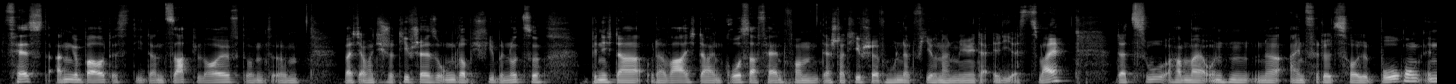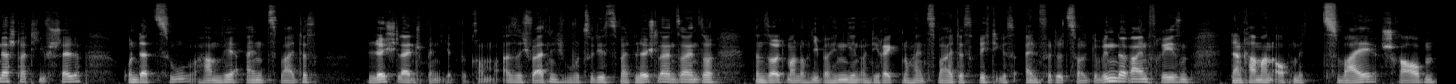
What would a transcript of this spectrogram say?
fest angebaut ist, die dann satt läuft und ähm, weil ich einfach die Stativschelle so unglaublich viel benutze, bin ich da oder war ich da ein großer Fan von der Stativschelle von 100 400 mm LDS2. Dazu haben wir unten eine 1 Viertel Zoll Bohrung in der Stativschelle und dazu haben wir ein zweites Löchlein spendiert bekommen. Also ich weiß nicht, wozu dieses zweite Löchlein sein soll. Dann sollte man doch lieber hingehen und direkt noch ein zweites richtiges 1 Viertel Zoll Gewinde reinfräsen. Dann kann man auch mit zwei Schrauben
